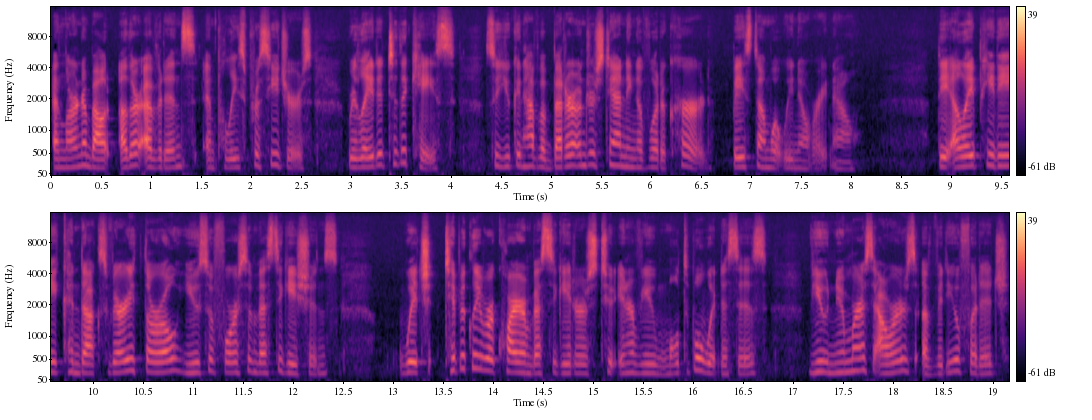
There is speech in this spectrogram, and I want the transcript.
and learn about other evidence and police procedures related to the case so you can have a better understanding of what occurred based on what we know right now. The LAPD conducts very thorough use of force investigations, which typically require investigators to interview multiple witnesses, view numerous hours of video footage,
